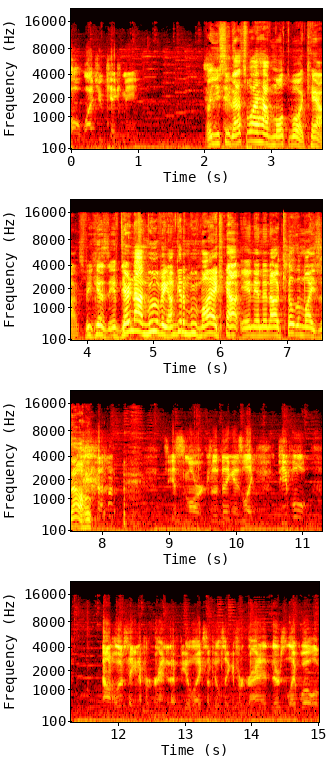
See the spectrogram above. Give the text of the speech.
Oh, why'd you kick me? Oh, you see, that's why I have multiple accounts because if they're not moving, I'm gonna move my account in and then I'll kill them myself. See, it's smart. 'cause the thing is, like, granted. I feel like some people take it for granted. There's like, well,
